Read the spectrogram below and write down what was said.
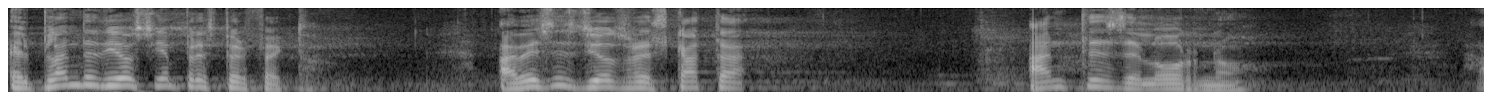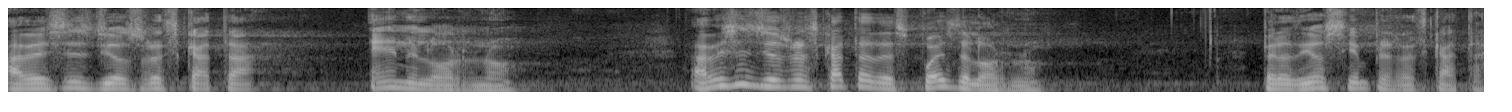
El plan de Dios siempre es perfecto. A veces Dios rescata antes del horno a veces Dios rescata en el horno. A veces Dios rescata después del horno. Pero Dios siempre rescata.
